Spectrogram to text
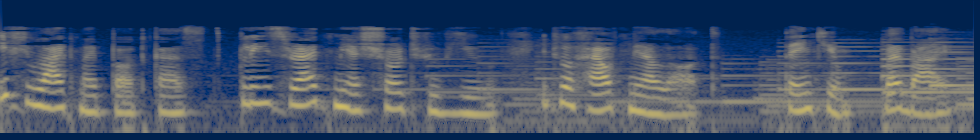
If you like my podcast, please write me a short review. It will help me a lot. Thank you. Bye bye.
